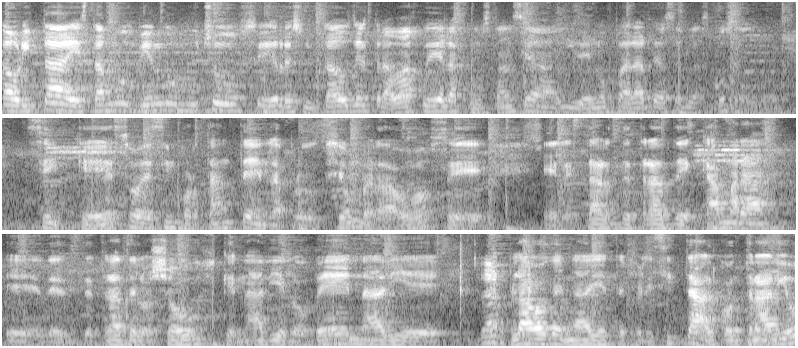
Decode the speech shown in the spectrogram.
ahorita estamos viendo muchos eh, resultados del trabajo y de la constancia y de no parar de hacer las cosas. ¿no? Sí, que eso es importante en la producción, ¿verdad vos? Eh, el estar detrás de cámara, eh, de- detrás de los shows, que nadie lo ve, nadie te Claro. aplaude, nadie te felicita. Al contrario,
